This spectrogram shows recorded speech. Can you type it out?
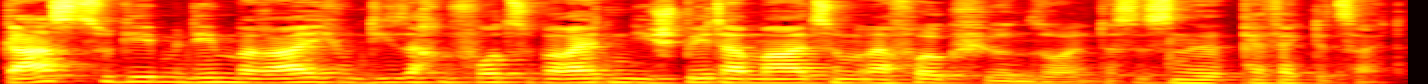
Gas zu geben in dem Bereich und die Sachen vorzubereiten, die später mal zum Erfolg führen sollen. Das ist eine perfekte Zeit.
